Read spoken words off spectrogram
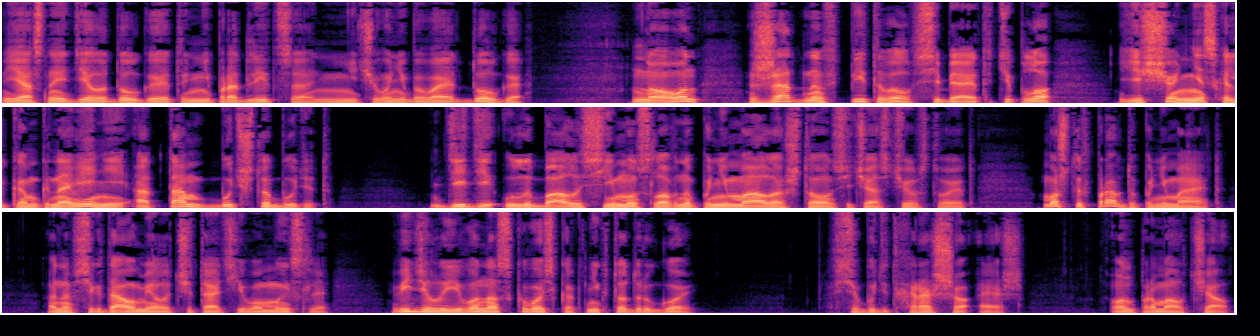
Ясное дело, долго это не продлится, ничего не бывает долго. Но он жадно впитывал в себя это тепло еще несколько мгновений, а там будь что будет. Диди улыбалась ему, словно понимала, что он сейчас чувствует. Может, и вправду понимает. Она всегда умела читать его мысли, видела его насквозь, как никто другой. «Все будет хорошо, Эш». Он промолчал.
